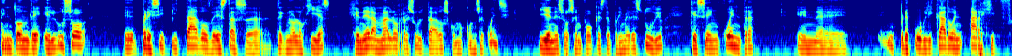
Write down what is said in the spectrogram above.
en donde el uso eh, precipitado de estas tecnologías genera malos resultados como consecuencia. Y en eso se enfoca este primer estudio que se encuentra en, prepublicado en Argif,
